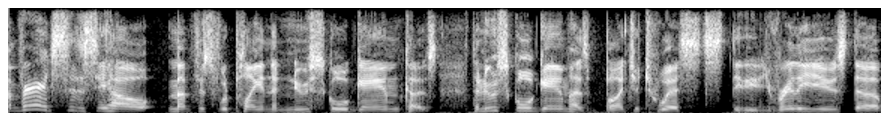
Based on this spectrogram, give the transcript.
I'm very interested to see how Memphis would play in the new school game because the new school game has a bunch of twists. They really used the,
